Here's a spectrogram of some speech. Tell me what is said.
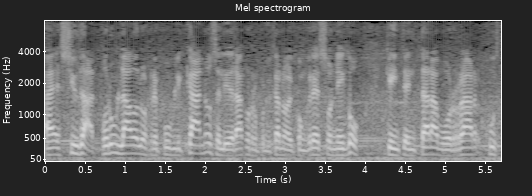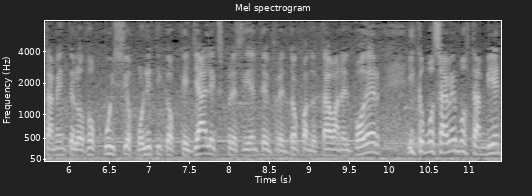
eh, ciudad. Por un lado, los republicanos, el liderazgo republicano del Congreso negó que intentara borrar justamente los dos juicios políticos que ya el expresidente enfrentó cuando estaba en el poder. Y como sabemos también,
